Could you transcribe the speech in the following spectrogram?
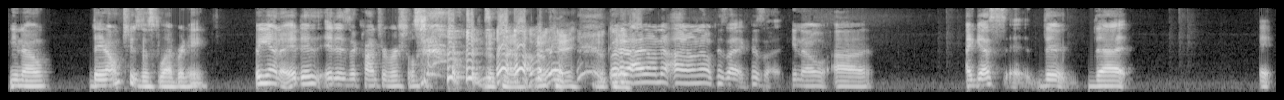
you know they don't choose a celebrity. But yeah, no, it is it is a controversial. okay, okay, okay. But I don't know. I don't know because I because you know uh, I guess there that it,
